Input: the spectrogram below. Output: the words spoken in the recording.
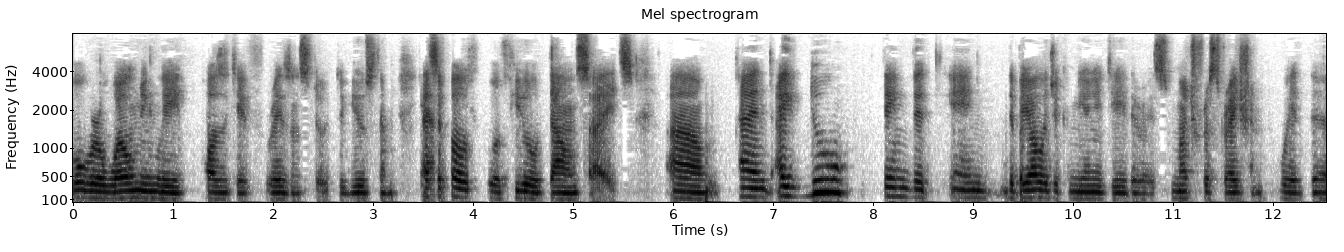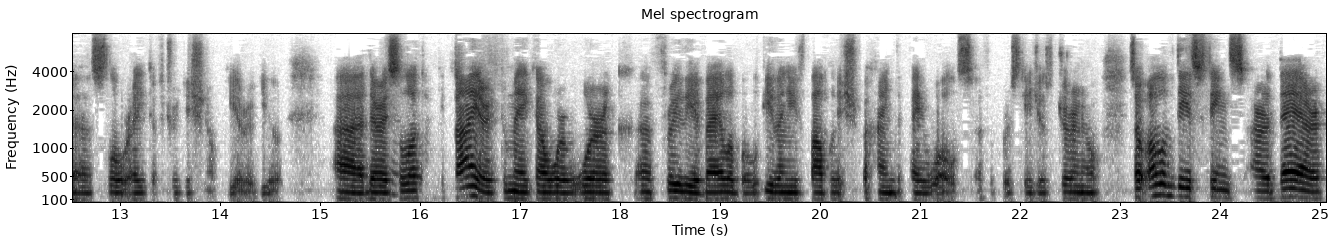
overwhelmingly positive reasons to, to use them, yeah. as opposed to a few downsides. Um, and I do think that in the biology community there is much frustration with the slow rate of traditional peer review. Uh, there is a lot of desire to make our work uh, freely available, even if published behind the paywalls of a prestigious journal. So all of these things are there.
